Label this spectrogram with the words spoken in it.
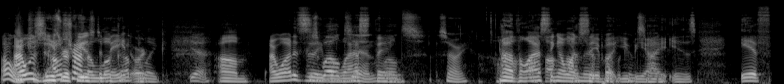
Oh, I was He's I was trying to look up or- like Yeah. um I wanted to say Because the last in. thing. Weld's, sorry. Uh, the last thing I want to say about UBI side. is if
